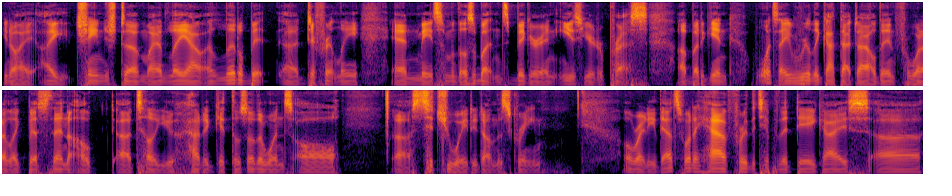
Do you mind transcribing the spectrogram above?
you know I, I changed uh, my layout a little bit uh, differently and made some of those buttons bigger and easier to press. Uh, but again, once I really got that dialed in for what I like best, then I'll uh, tell you how to get those other ones all uh, situated on the screen. Alrighty, that's what I have for the tip of the day, guys. Uh,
